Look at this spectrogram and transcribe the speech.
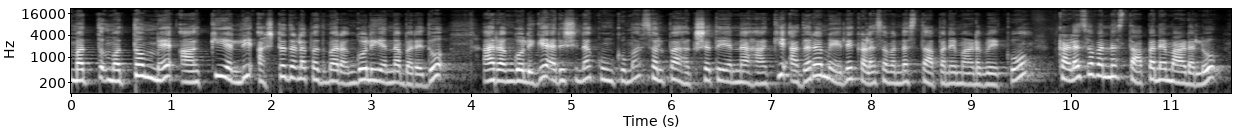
ಮತ್ತು ಮತ್ತೊಮ್ಮೆ ಆ ಅಕ್ಕಿಯಲ್ಲಿ ಅಷ್ಟದಳ ಪದ್ಮ ರಂಗೋಲಿಯನ್ನು ಬರೆದು, ಆ ರಂಗೋಲಿಗೆ ಅರಿಶಿನ, ಕುಂಕುಮ, ಸ್ವಲ್ಪ ಅಕ್ಷತೆಯನ್ನು ಹಾಕಿ ಅದರ ಮೇಲೆ ಕಳಸವನ್ನು ಸ್ಥಾಪನೆ ಮಾಡಬೇಕು. ಕಳಸವನ್ನು ಸ್ಥಾಪನೆ ಮಾಡಲು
